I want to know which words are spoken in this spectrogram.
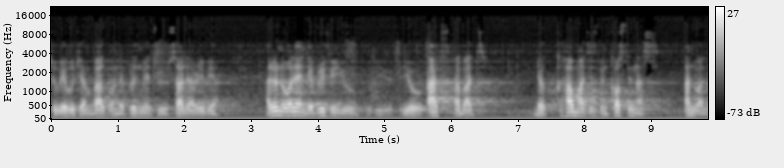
to be able to embark on the pilgrimage to Saudi Arabia. I don't know whether in the briefing you, you, asked about the, how much it's been costing us annually.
